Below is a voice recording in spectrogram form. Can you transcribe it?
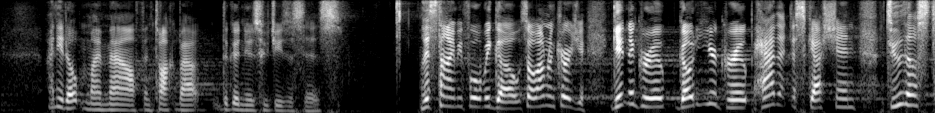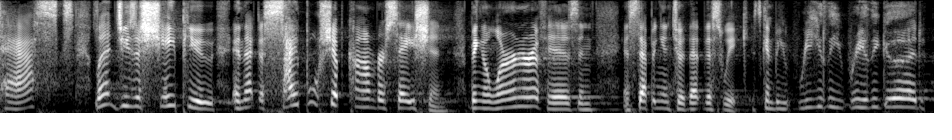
I need to open my mouth and talk about the good news who Jesus is. This time before we go, so I'm gonna encourage you get in a group, go to your group, have that discussion, do those tasks. Let Jesus shape you in that discipleship conversation, being a learner of His and, and stepping into it that this week. It's gonna be really, really good.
